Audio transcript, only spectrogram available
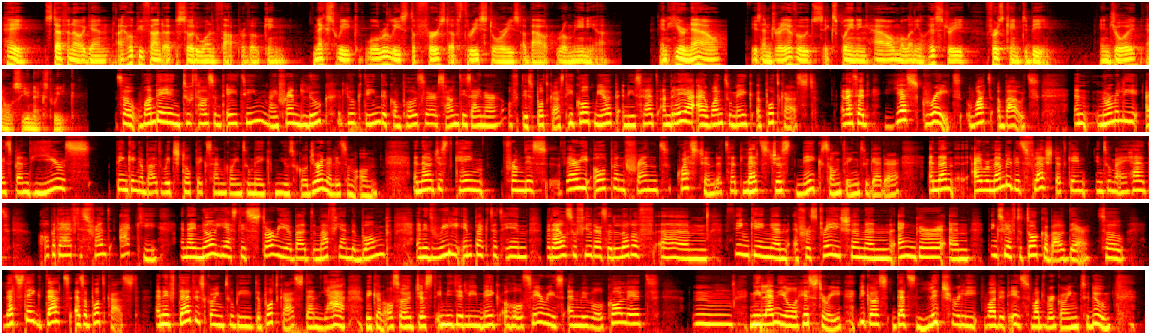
Hey, Stefano again. I hope you found episode 1 thought provoking. Next week, we'll release the first of three stories about Romania. And here now is Andrea Voets explaining how millennial history first came to be. Enjoy, and we'll see you next week. So one day in 2018, my friend Luke, Luke Dean, the composer, sound designer of this podcast, he called me up and he said, Andrea, I want to make a podcast. And I said, Yes, great. What about? And normally I spend years thinking about which topics I'm going to make musical journalism on. And now just came from this very open friend question that said, let's just make something together. And then I remember this flash that came into my head. Oh, but I have this friend Aki, and I know he has this story about the mafia and the bomb, and it really impacted him. But I also feel there's a lot of um, thinking and frustration and anger and things we have to talk about there. So let's take that as a podcast. And if that is going to be the podcast, then yeah, we can also just immediately make a whole series and we will call it mm, Millennial History because that's literally what it is, what we're going to do.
